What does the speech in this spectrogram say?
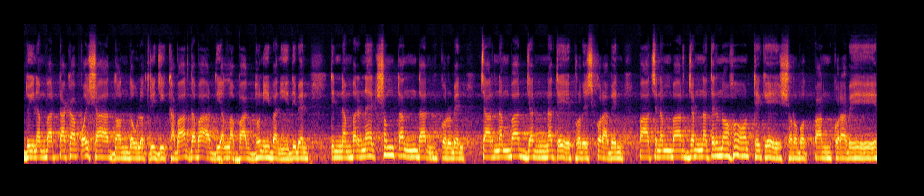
দুই নাম্বার টাকা, পয়সা দন দৌলত রিজি খাবার, দাবার দিয়ে আল্লাহ পাক ধনী বানিয়ে দিবেন। তিন নাম্বার ন্যাক সন্তান দান করবেন। চার নাম্বার জান্নাতে প্রবেশ করাবেন। পাঁচ নাম্বার জান্নাতের নহর থেকে শরবত পান করাবেন।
